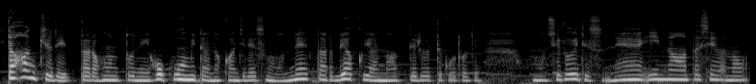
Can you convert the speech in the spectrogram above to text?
北半球で言ったら本当に北欧みたいな感じですもんね。だから白夜になってるってことで面白いですね。いいな私あの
